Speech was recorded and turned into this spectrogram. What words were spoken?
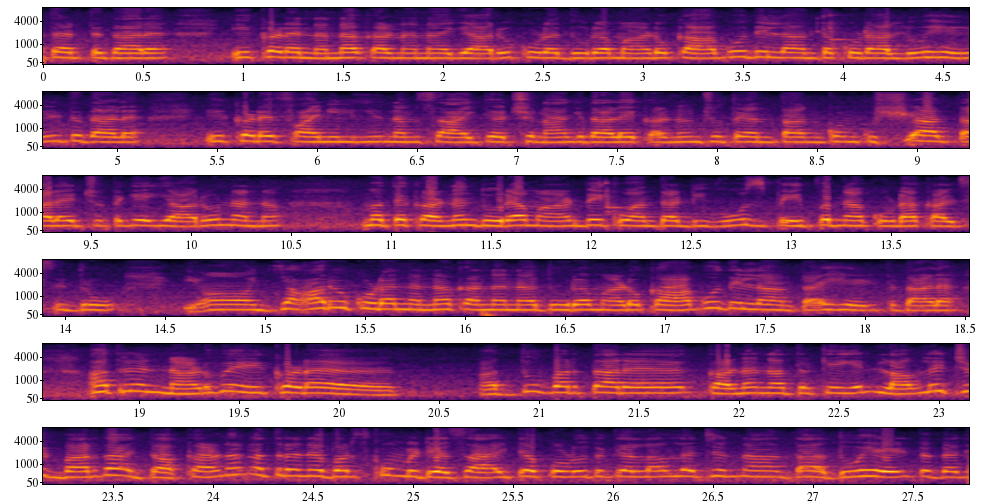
ಮಾತಾಡ್ತಿದ್ದಾರೆ. ಈ ಕಡೆ ನನ್ನ ಕರ್ಣನ ಯಾರೂ ಕೂಡ ದೂರ ಮಾಡೋಕ್ಕಾಗೋದಿಲ್ಲ ಅಂತ ಕೂಡ ಅಲ್ಲೂ ಹೇಳ್ತಿದ್ದಾಳೆ. ಈ ಕಡೆ ಫೈನಲಿ ನಮ್ಮ ಸಾಹಿತ್ಯ ಚೆನ್ನಾಗಿದ್ದಾಳೆ ಕರ್ಣನ ಜೊತೆ ಅಂತ ಅಂದ್ಕೊಂಡು ಖುಷಿ ಆಗ್ತಾಳೆ. ಜೊತೆಗೆ ಯಾರೂ ನನ್ನ ಮತ್ತು ಕರ್ಣನ ದೂರ ಮಾಡಬೇಕು ಅಂತ ಡಿವೋರ್ಸ್ ಪೇಪರ್ನ ಕೂಡ ಕಳಿಸಿದ್ರು. ಯಾರೂ ಕೂಡ ನನ್ನ ಕರ್ಣನ ದೂರ ಮಾಡೋಕ್ಕಾಗೋದಿಲ್ಲ ಅಂತ ಹೇಳ್ತಿದ್ದಾಳೆ. ಆದರೆ ನಡುವೆ ಈ ಕಡೆ ಅದು ಬರ್ತಾರೆ ಕರ್ಣನ ಹತ್ರಕ್ಕೆ ಏನು ಲವ್ ಲೆಟರ್ ಆ ಕರ್ಣನ ಹತ್ರನೇ ಬರ್ಸ್ಕೊಂಡ್ಬಿಟ್ಟೆ ಸಾಹಿತ್ಯ ಕೊಡೋದಕ್ಕೆ ಲವ್ ಅಂತ ಅದು ಹೇಳ್ತಿದ್ದಾಗ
